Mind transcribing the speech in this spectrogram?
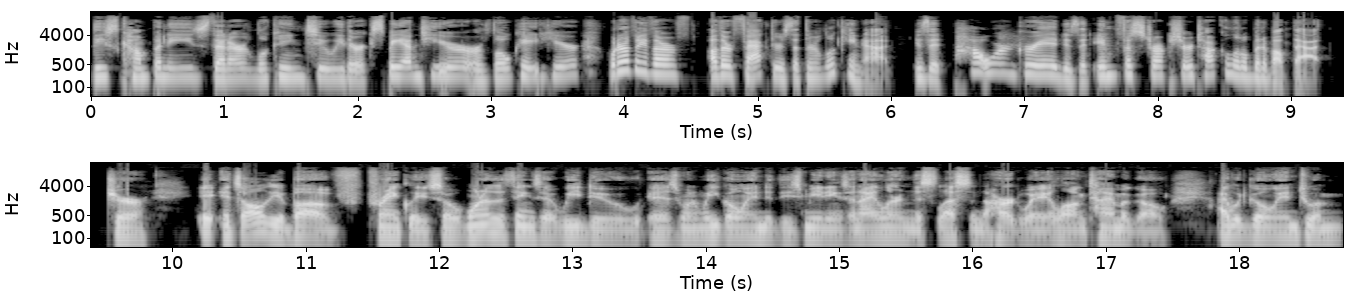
these companies that are looking to either expand here or locate here? What are the other, other factors that they're looking at? Is it power grid? Is it infrastructure? Talk a little bit about that. Sure. It's all the above, frankly. So one of the things that we do is when we go into these meetings, and I learned this lesson the hard way a long time ago, I would go into an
